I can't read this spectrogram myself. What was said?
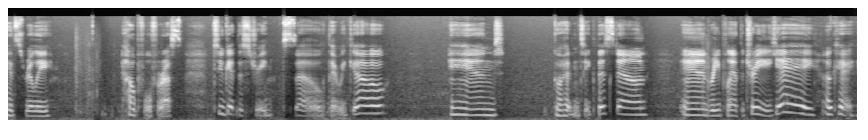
it's really helpful for us to get this tree. So there we go. And go ahead and take this down and replant the tree. Yay! Okay.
